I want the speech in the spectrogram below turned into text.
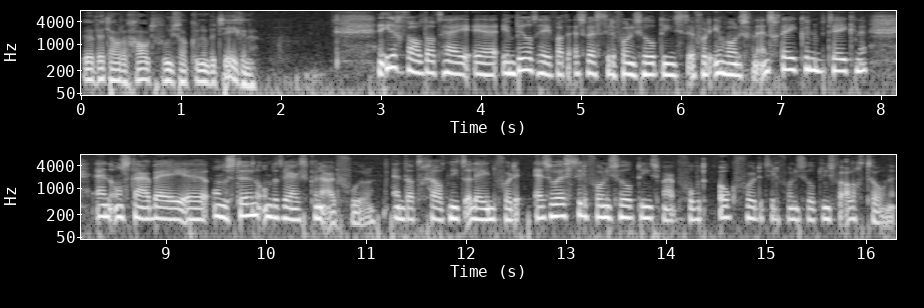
wethouder Goud voor u zou kunnen betekenen? In ieder geval dat hij uh, in beeld heeft wat de SOS Telefonische Hulpdienst voor de inwoners van Enschede kunnen betekenen. En ons daarbij uh, ondersteunen om dat werk te kunnen uitvoeren. En dat geldt niet alleen voor de SOS Telefonische Hulpdienst, maar bijvoorbeeld ook voor de Telefonische Hulpdienst voor allochtonen.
